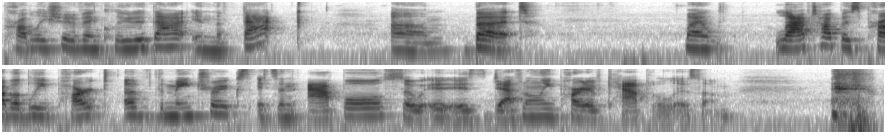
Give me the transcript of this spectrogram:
probably should have included that in the FAQ. Um, but my laptop is probably part of the matrix. It's an Apple, so it is definitely part of capitalism.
